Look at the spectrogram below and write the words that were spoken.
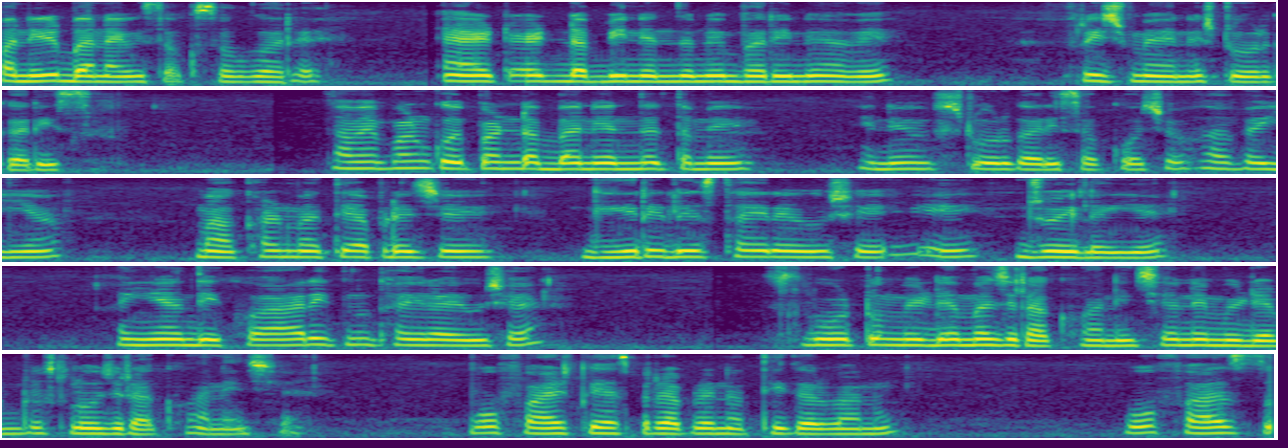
પનીર બનાવી શકશો ઘરે. એરટાઈટ ડબ્બીની અંદર મેં ભરીને હવે ફ્રીજમાં એને સ્ટોર કરીશ. તમે પણ કોઈ પણ ડબ્બાની અંદર તમે એને સ્ટોર કરી શકો છો. હવે અહીંયા માખણમાંથી આપણે જે ઘી રિલીઝ થઈ રહ્યું છે એ જોઈ લઈએ. અહીંયા દેખો, આ રીતનું થઈ રહ્યું છે. સ્લો ટુ મીડિયમ જ રાખવાની છે અને મીડિયમ ટુ સ્લો જ રાખવાની છે. બહુ ફાસ્ટ ગેસ પર આપણે નથી કરવાનું. બહુ ફાસ્ટ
